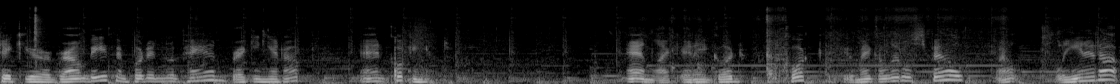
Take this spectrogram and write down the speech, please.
Take your ground beef and put it in the pan, breaking it up and cooking it. And like any good cook, if you make a little spill, well, clean it up.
